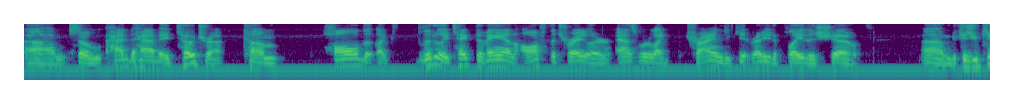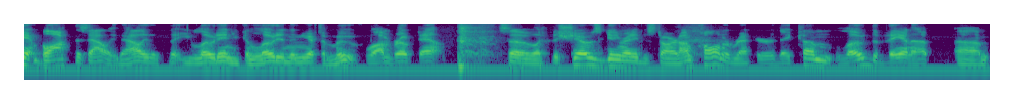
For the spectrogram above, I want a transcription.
Um, so had to have a tow truck come haul the, like literally take the van off the trailer as we're like trying to get ready to play this show. Um, because you can't block this alley. The alley that you load in, you can load in, then you have to move. Well, I'm broke down. So like the show's getting ready to start. I'm calling a wrecker. They come load the van up. Um,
